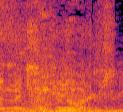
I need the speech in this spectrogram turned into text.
Alignment orders.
